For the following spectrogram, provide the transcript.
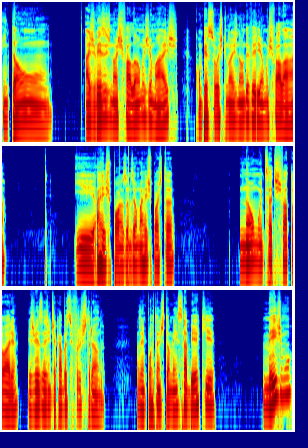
Então, às vezes nós falamos demais com pessoas que nós não deveríamos falar e a resposta é uma resposta não muito satisfatória. Às vezes a gente acaba se frustrando. Mas é importante também saber que, mesmo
